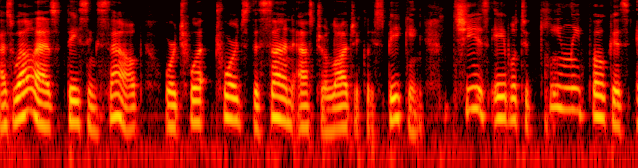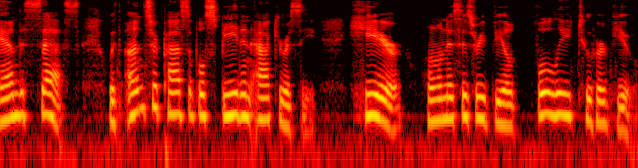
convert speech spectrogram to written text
as well as facing south or tw- towards the sun astrologically speaking she is able to keenly focus and assess with unsurpassable speed and accuracy here wholeness is revealed fully to her view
